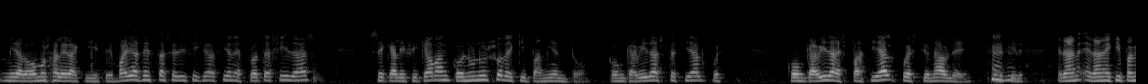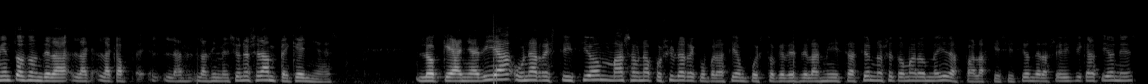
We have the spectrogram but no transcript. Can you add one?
mira, lo vamos a leer aquí, dice, varias de estas edificaciones protegidas se calificaban con un uso de equipamiento, con cabida especial, pues, con cabida espacial cuestionable. Es decir, eran, eran equipamientos donde las dimensiones eran pequeñas, lo que añadía una restricción más a una posible recuperación, puesto que desde la Administración no se tomaron medidas para la adquisición de las edificaciones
